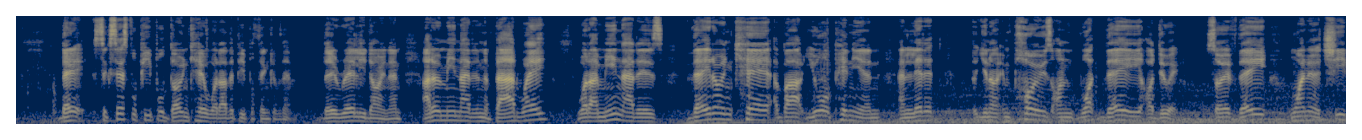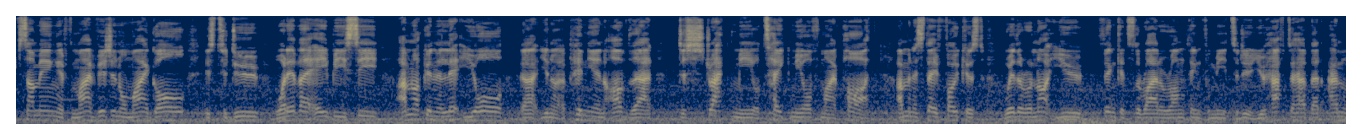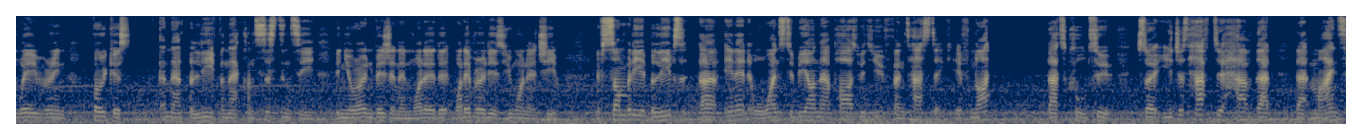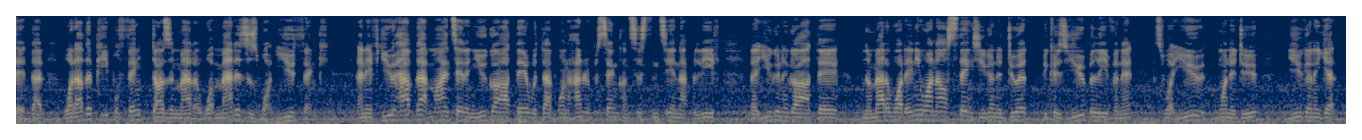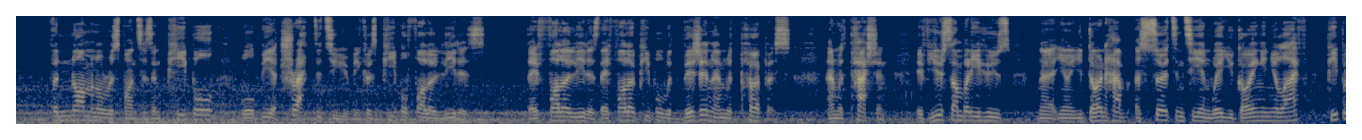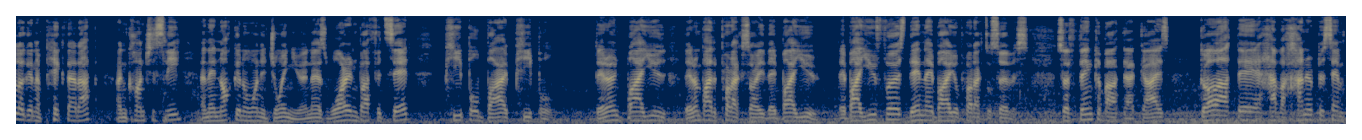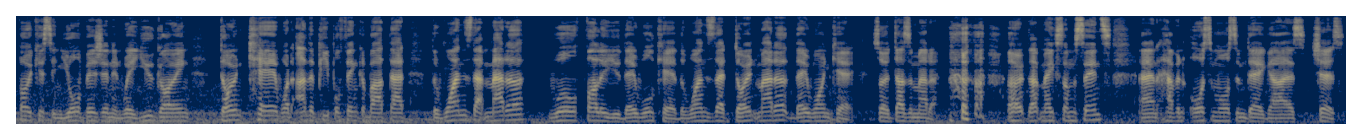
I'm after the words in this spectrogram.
they successful people don't care what other people think of them. They really don't. And I don't mean that in a bad way. What I mean that is they don't care about your opinion and let it, you know, impose on what they are doing so if they want to achieve something, if my vision or my goal is to do whatever ABC, I'm not going to let your, uh, you know, opinion of that distract me or take me off my path. I'm going to stay focused whether or not you think it's the right or wrong thing for me to do. You have to have that unwavering focus and that belief and that consistency in your own vision and what it, whatever it is you want to achieve. If somebody believes uh, in it or wants to be on that path with you, fantastic. If not, that's cool too. So you just have to have that that mindset that what other people think doesn't matter. What matters is what you think. And if you have that mindset and you go out there with that 100% consistency and that belief that you're going to go out there, no matter what anyone else thinks, you're going to do it because you believe in it. It's what you want to do. You're going to get phenomenal responses and people will be attracted to you because people follow leaders. They follow leaders. They follow people with vision and with purpose and with passion. If you're somebody who's, uh, you know, you don't have a certainty in where you're going in your life, people are going to pick that up unconsciously and they're not going to want to join you. And as Warren Buffett said, people buy people. They don't buy you, they don't buy the product, sorry, they buy you. They buy you first, then they buy your product or service. So think about that, guys. Go out there, have a 100% focus in your vision and where you're going. Don't care what other people think about that. The ones that matter will follow you. They will care. The ones that don't matter, they won't care. So it doesn't matter. I hope that makes some sense. And have an awesome, awesome day, guys. Cheers.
